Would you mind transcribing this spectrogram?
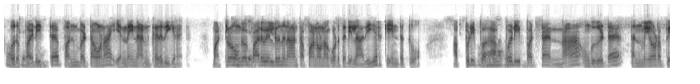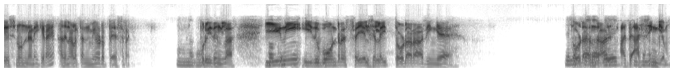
ஒரு படித்த பண்பட்டவனா என்னை நான் கருதிக்கிறேன் மற்றவங்க. பார்வையிலிருந்து நான் தப்பானவனா கூட தெரியல. அது இயற்கையின் தத்துவம். அப்படி. அப்படிப்பட்ட நான் உங்ககிட்ட தன்மையோட பேசணும்னு நினைக்கிறேன். அதனால தன்மையோட பேசுறேன். புரியுதுங்களா? இனி. இது போன்ற செயல்களை தொடராதீங்க. தொடர்ந்தால் அது- அசிங்கம்.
